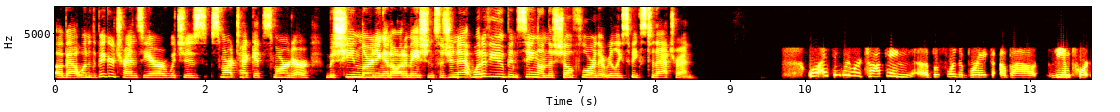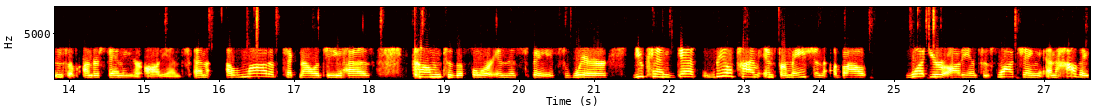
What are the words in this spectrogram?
about one of the bigger trends here, which is smart tech gets smarter, machine learning and automation. So, Jeanette, what have you been seeing on the show floor that really speaks to that trend? Well, I think we were talking uh, before the break about the importance of understanding your audience. And a lot of technology has come to the fore in this space where you can get real time information about what your audience is watching and how they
